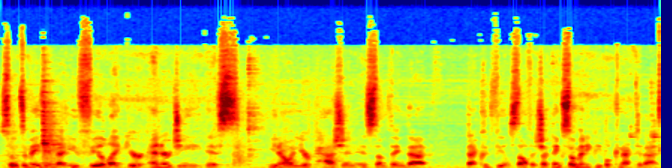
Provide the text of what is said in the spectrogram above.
So it's amazing that you feel like your energy is, you know, and your passion is something that that could feel selfish. I think so many people connect to that.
